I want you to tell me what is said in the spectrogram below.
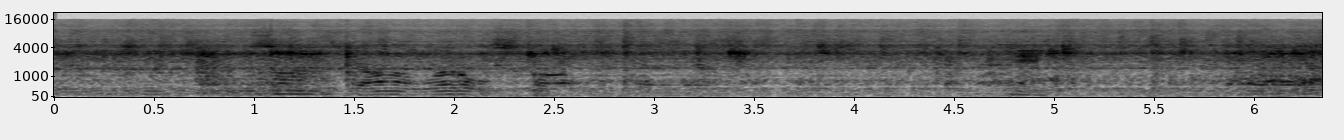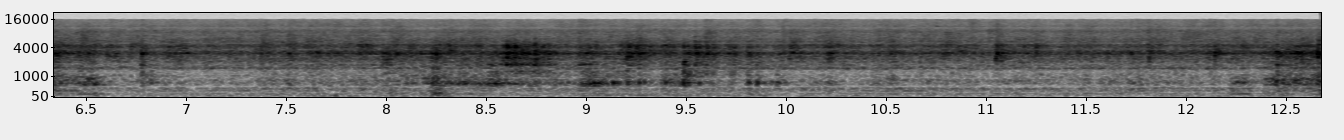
The sun's down a little spot. Hmm.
